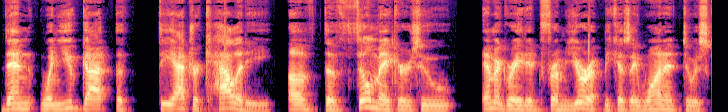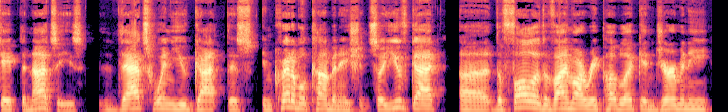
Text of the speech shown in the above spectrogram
then when you got the theatricality of the filmmakers who emigrated from Europe because they wanted to escape the Nazis, that's when you got this incredible combination. So you've got uh, the fall of the Weimar Republic in Germany,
